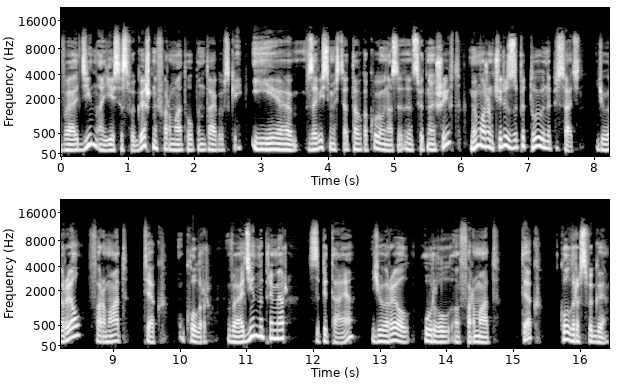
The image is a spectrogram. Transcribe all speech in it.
V1, а есть SVG-шный формат OpenType. И в зависимости от того, какой у нас э, цветной шрифт, мы можем через запятую написать URL формат tag Color V1, например, запятая, URL, URL формат tag, color svg.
